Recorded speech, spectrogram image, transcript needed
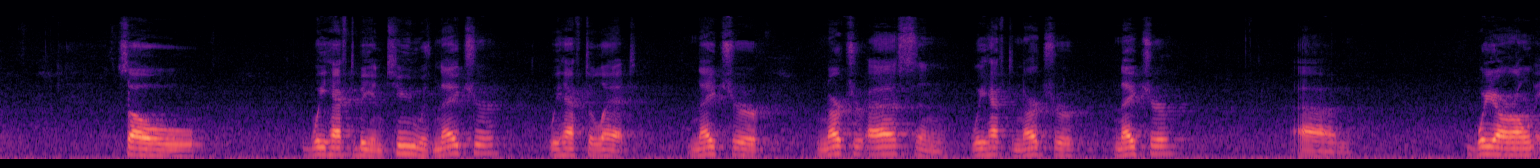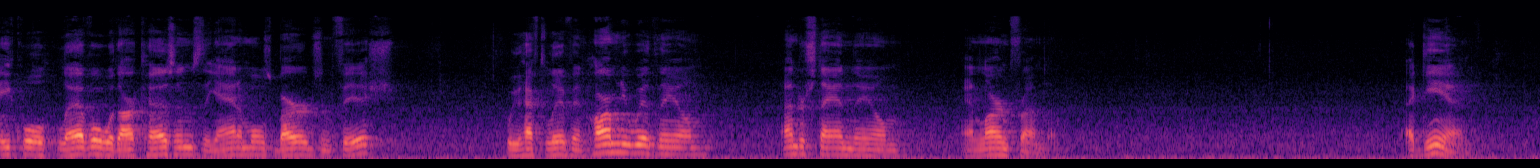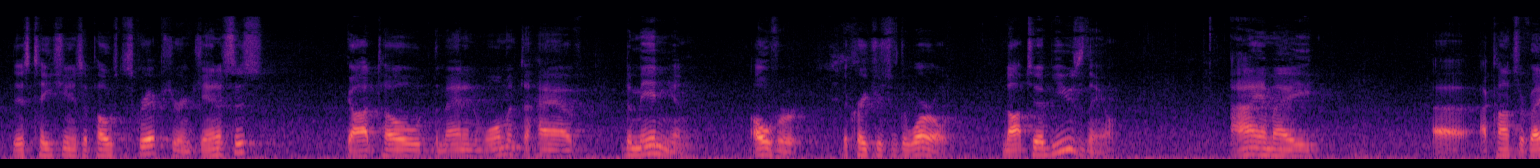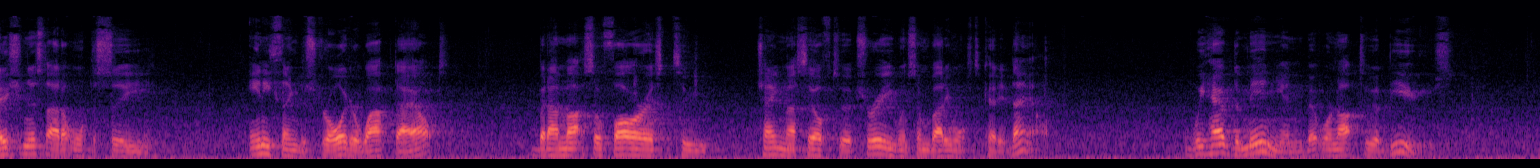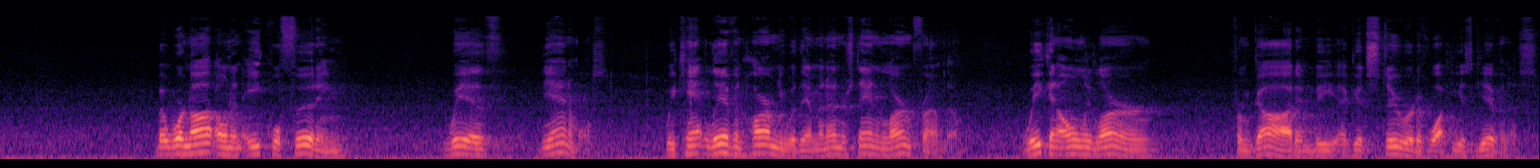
So we have to be in tune with nature. We have to let nature nurture us and we have to nurture nature. Um, we are on equal level with our cousins, the animals, birds, and fish. We have to live in harmony with them, understand them, and learn from them. Again, This teaching is opposed to Scripture. In Genesis, God told the man and woman to have dominion over the creatures of the world, not to abuse them. I am a uh, a conservationist. I don't want to see anything destroyed or wiped out, but I'm not so far as to chain myself to a tree when somebody wants to cut it down. We have dominion, but we're not to abuse. But we're not on an equal footing with the animals. We can't live in harmony with them and understand and learn from them. We can only learn from God and be a good steward of what He has given us.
